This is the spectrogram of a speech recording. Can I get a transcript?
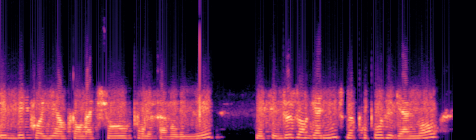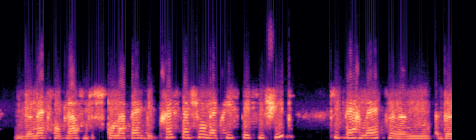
et de déployer un plan d'action pour le favoriser. Mais ces deux organismes proposent également de mettre en place ce qu'on appelle des prestations d'appui spécifiques qui permettent euh, de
